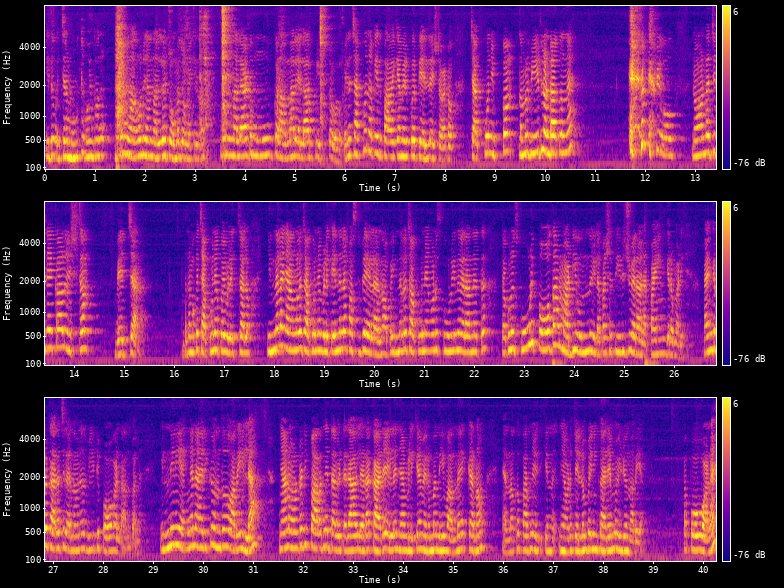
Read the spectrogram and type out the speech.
ഇത് ഇച്ചിരി മൂത്ത് പോയിട്ട് അതുകൊണ്ട് ഞാൻ നല്ല ചുമ ചുമയ്ക്കുന്നു. നല്ലതായിട്ട് മൂക്കണം. എന്നാലേ എല്ലാവർക്കും ഇഷ്ടമുള്ളൂ. പിന്നെ ചക്കുനൊക്കെ ഇത് പാവയ്ക്കാൻ മെഴുക്കുവരട്ടി എല്ലാം ഇഷ്ടം കേട്ടോ. ചക്കുൻ ഇപ്പം നമ്മൾ വീട്ടിലുണ്ടാക്കുന്ന നോൺ വെജിനേക്കാളും ഇഷ്ടം വെജാണ് അപ്പൊ നമുക്ക് ചക്കുനെ പോയി വിളിച്ചാലോ? ഇന്നലെ ഞങ്ങൾ ചക്കുനെ വിളിക്കുക ഇന്നലെ ഫസ്റ്റ് ഡേ അല്ലായിരുന്നു? അപ്പൊ ഇന്നലെ ചക്കുനെ കൊണ്ട് സ്കൂളിൽ നിന്ന് വരാൻ നേരത്ത് ചക്കുന് സ്കൂളിൽ പോകാൻ മടി ഒന്നുമില്ല പക്ഷെ തിരിച്ചു വരാനാ ഭയങ്കര മടി. ഭയങ്കര കരച്ചിലായിരുന്നു. അവന് വീട്ടിൽ പോകണ്ടെന്ന് പറഞ്ഞു. ഇന്നിനി എങ്ങനായിരിക്കും എന്തോ അറിയില്ല. ഞാൻ ഓൾറെഡി പറഞ്ഞിട്ടാ വിട്ട. രാവിലെ എടാ കരയില്ല? ഞാൻ വിളിക്കാൻ വരുമ്പോ നീ വന്നേക്കണം എന്നൊക്കെ പറഞ്ഞു ഇരിക്കുന്നു നീ അവിടെ ചെല്ലുമ്പോ ഇനി കരയുമോ ഇല്ലയോ എന്നറിയാം. അപ്പൊ പോവുവാണേ.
